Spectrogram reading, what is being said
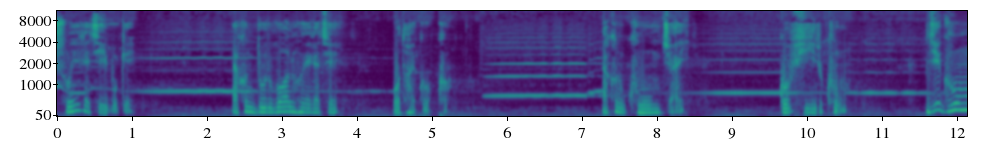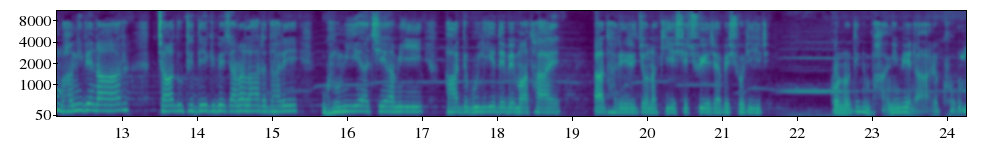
সয়ে গেছে এই বুকে। এখন দুর্বল হয়ে গেছে কোথায় কক্ষ। এখন ঘুম চাই। গভীর ঘুম। যে ঘুম ভাঙিবে না আর, চাঁদ উঠে দেখবে জানালার ধারে, ঘুমিয়ে আছি আমি, হাত বুলিয়ে দেবে মাথায়, আধারের জোনাকি এসে ছুঁয়ে যাবে শরীর? কোনোদিন ভাঙিবে না আর ঘুম।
